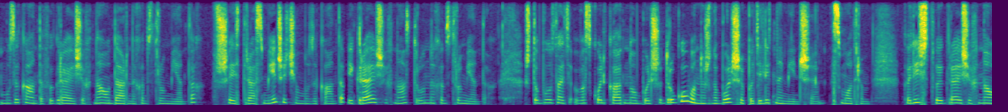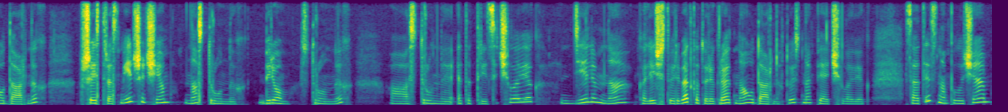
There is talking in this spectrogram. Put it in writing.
Музыкантов, играющих на ударных инструментах, в 6 раз меньше, чем музыкантов, играющих на струнных инструментах. Чтобы узнать, во сколько одно больше другого, нужно большее поделить на меньшее. Смотрим. Количество играющих на ударных в 6 раз меньше, чем на струнных. Берем струнных. А, струнные это 30 человек, делим на количество ребят, которые играют на ударных, то есть на 5 человек. Соответственно, получаем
